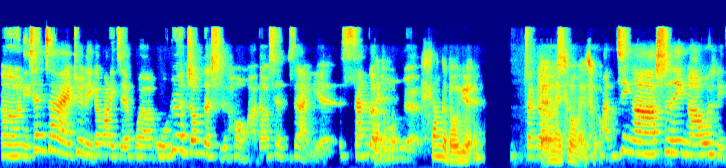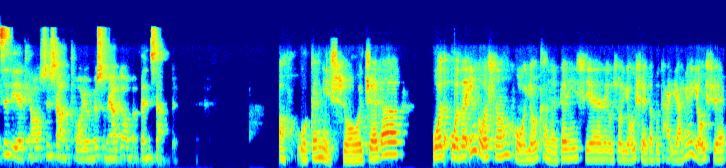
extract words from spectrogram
嗯，你现在距离跟玛丽结婚五月中的时候嘛，到现在也三个多月，三个多月，整个对，没错没错，环境啊、适应啊，或是你自己的调试上头，有没有什么要跟我们分享的？哦，我跟你说，我觉得我的我的英国生活有可能跟一些，例如说游学的不太一样，因为游学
